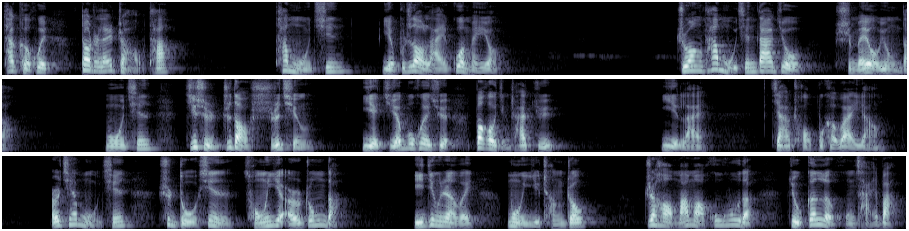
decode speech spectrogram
他可会到这来找他？他母亲也不知道来过没有。指望他母亲搭救是没有用的。母亲即使知道实情，也绝不会去报告警察局。一来，家丑不可外扬，而且母亲是笃信从一而终的，一定认为木已成舟，只好马马虎虎的就跟了洪才吧。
